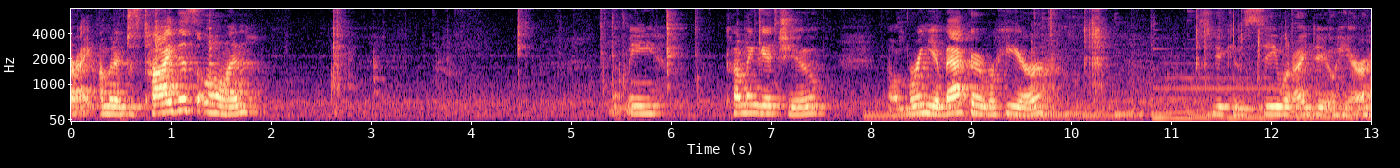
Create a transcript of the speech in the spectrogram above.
right, I'm gonna just tie this on. Let me come and get you. I'll bring you back over here so you can see what I do here.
